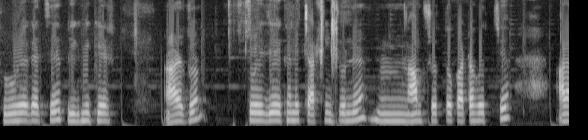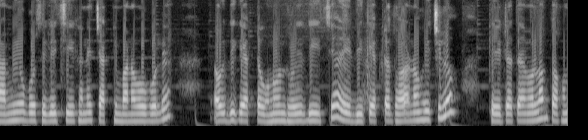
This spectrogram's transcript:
শুরু হয়ে গেছে পিকনিকের আয়োজন। তো এই যে এখানে চাটনির জন্য আম সত্য কাটা হচ্ছে। আর আমিও বসে গেছি এখানে চাটনি বানাবো বলে। ওইদিকে একটা উনুন ধরে দিয়েছে আর এদিকে একটা ধরানো হয়েছিল। তো এটাতে আমি বললাম তখন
